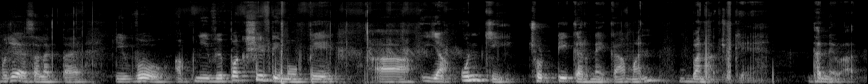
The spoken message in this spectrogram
मुझे ऐसा लगता है कि वो अपनी विपक्षी टीमों पे आ, या उनकी छुट्टी करने का मन बना चुके हैं। धन्यवाद।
